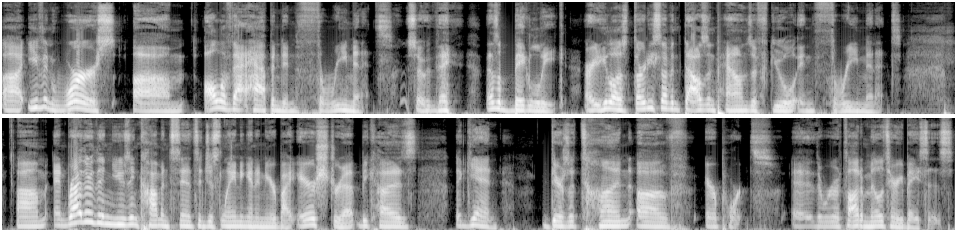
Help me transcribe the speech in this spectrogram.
Uh, even worse, um, all of that happened in three minutes. So they, that's a big leak. All right, he lost 37,000 pounds of fuel in three minutes. Um, and rather than using common sense and just landing in a nearby airstrip, because again, there's a ton of airports. Uh, there were a lot of military bases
